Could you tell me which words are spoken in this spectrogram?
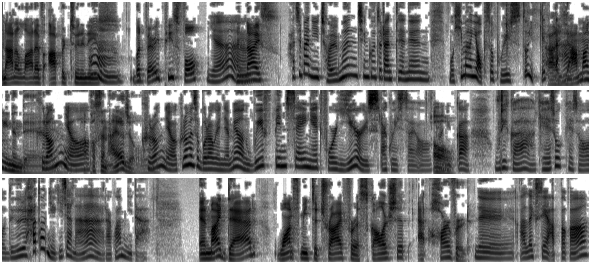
not a lot of opportunities, but very peaceful Yeah. and nice. 하지만 이 젊은 친구들한테는 뭐 희망이 없어 보일 수도 있겠다. 아, 야망 있는데. 그럼요. 아, 벗어나야죠. 그럼요. 그러면서 뭐라고 했냐면 we've been saying it for years라고 했어요. 그러니까 우리가 계속해서 늘 하던 얘기잖아라고 합니다. And my dad wants me to try for a scholarship at Harvard. 네, 알렉스의 아빠가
